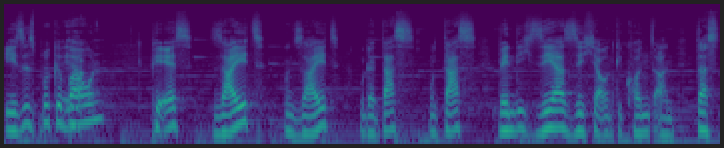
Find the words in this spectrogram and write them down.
Eselsbrücke Ja. bauen? PS, seit und seit oder das und das wende ich sehr sicher und gekonnt an. Das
